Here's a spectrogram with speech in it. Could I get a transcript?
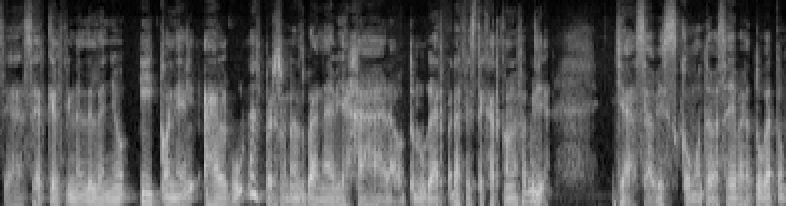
Se acerca el final del año y con él algunas personas van a viajar a otro lugar para festejar con la familia. ¿Ya sabes cómo te vas a llevar a tu gato?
